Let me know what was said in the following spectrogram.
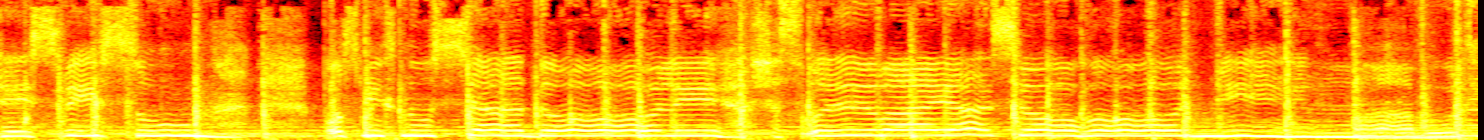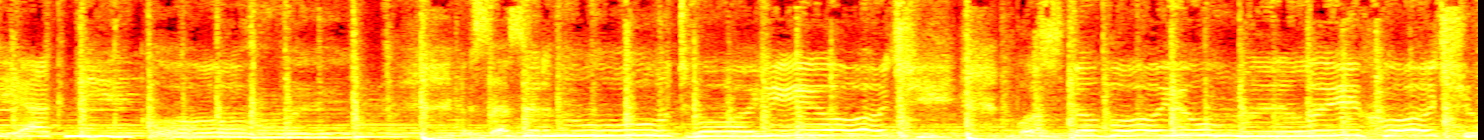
очей свій сум, посміхнуся долі. Щаслива я сьогодні, мабуть, як ніколи. Зазирну у твої очі, бо з тобою милий хочу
